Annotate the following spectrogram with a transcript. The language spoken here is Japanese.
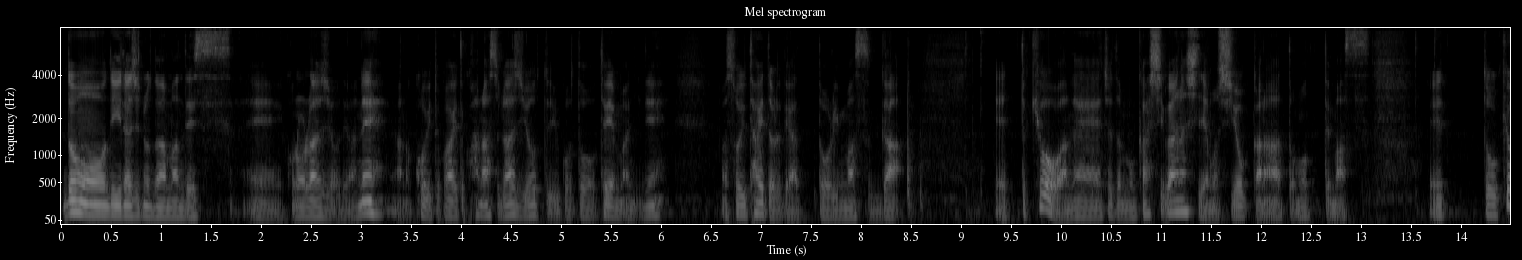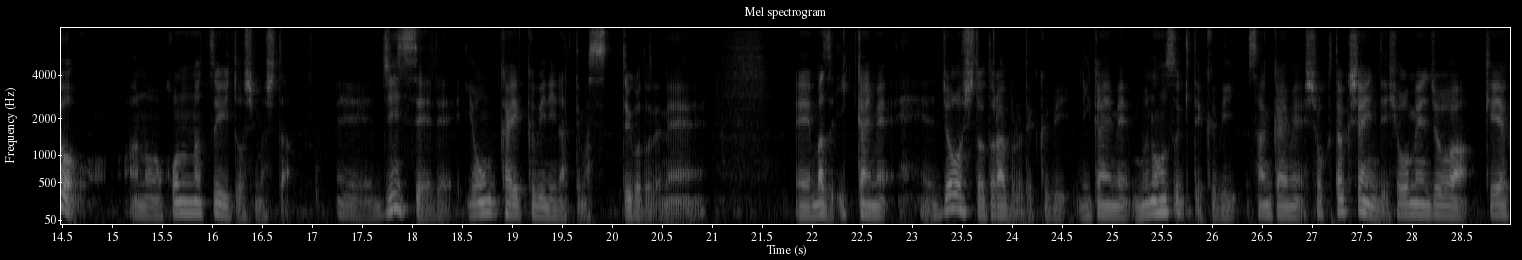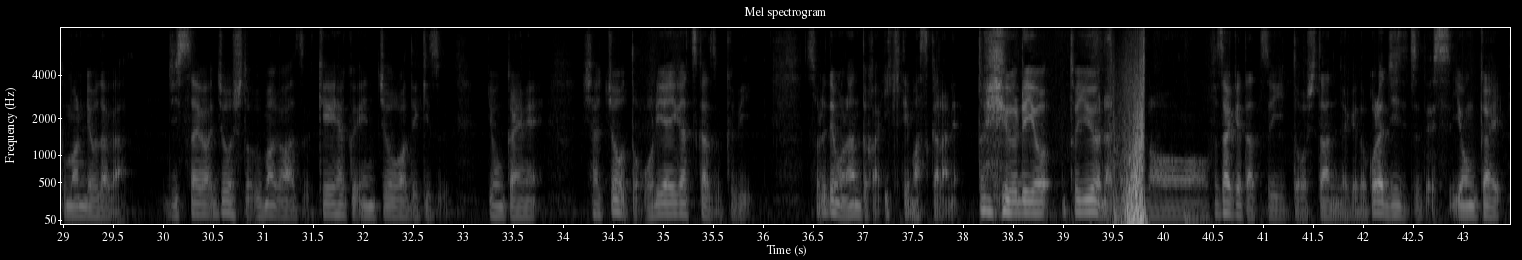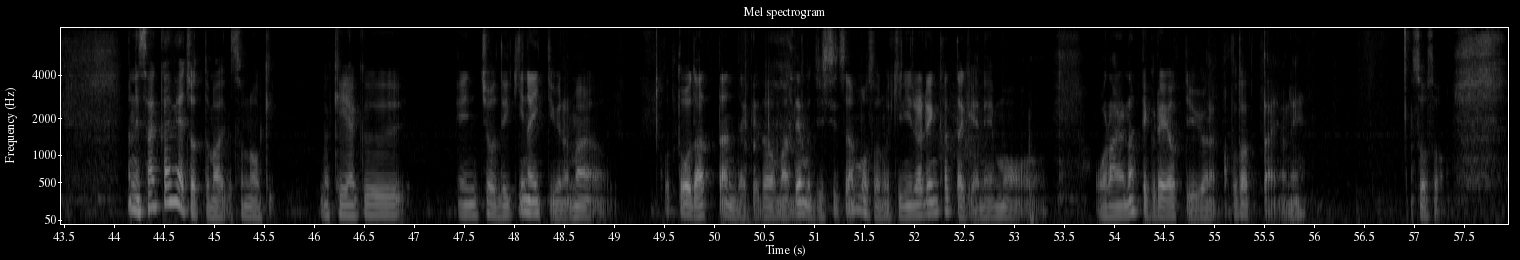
どうも D ラジのダーマンです、えーこのラジオではねあの恋とか愛とか話すラジオということをテーマにね、まあ、そういうタイトルでやっておりますがえっと今日はねちょっと昔話でもしようかなと思ってます。えっと今日あのこんなツイートをしました、えー人生で4回クビになってます。ということでねえーまず1回目。上司とトラブルでクビ。2回目無能すぎてクビ。3回目嘱託社員で表面上は契約満了だが実際は上司と馬が合わず契約延長はできず4回目社長と折り合いがつかずクビ。それでもなんとか生きてますからね。という理由というような、あのふざけたツイートをしたんだけどこれは事実です。4回、まあね、3回目はちょっとまあその契約延長できないっていうようなまあことだったんだけど、まあ、でも実質はもうその気に入られんかったけねもうおらんようになってくれよっていうようなことだったんよね。そうそう。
